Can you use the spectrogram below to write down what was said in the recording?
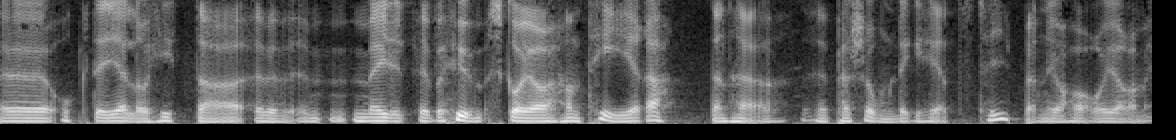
Eh, och det gäller att hitta hur ska jag hantera den här personlighetstypen jag har att göra med.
